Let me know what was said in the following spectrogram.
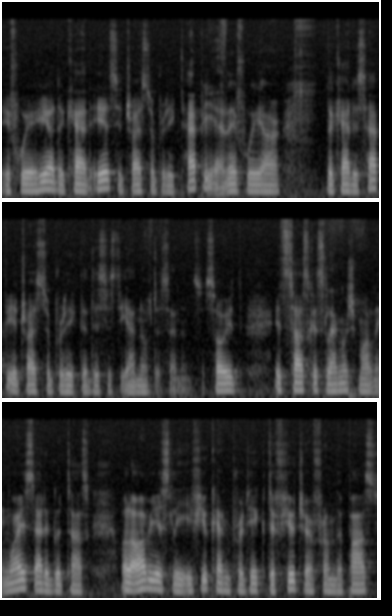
If we're here, the cat is, it tries to predict happy, and if we are, the cat is happy, it tries to predict that this is the end of the sentence. So it, its task is language modeling. Why is that a good task? Well, obviously, if you can predict the future from the past,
